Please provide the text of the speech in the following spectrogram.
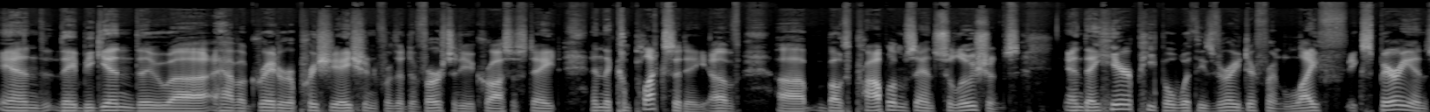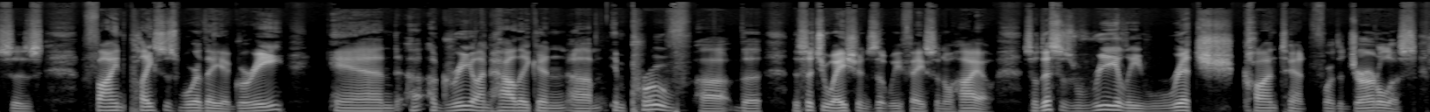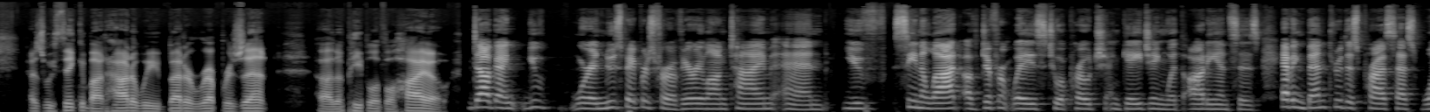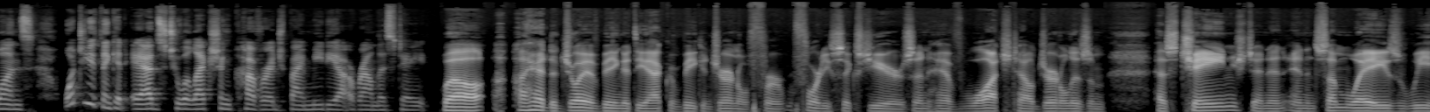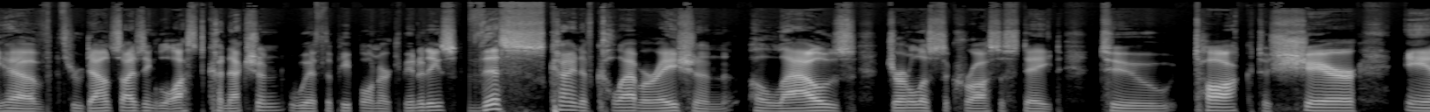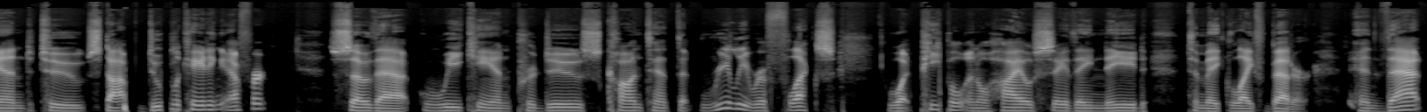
and they begin to uh, have a greater appreciation for the diversity across the state and the complexity of uh, both problems and solutions. And they hear people with these very different life experiences find places where they agree and uh, agree on how they can um, improve uh, the the situations that we face in Ohio. So this is really rich content for the journalists as we think about how do we better represent uh, the people of Ohio. Doug, I, you were in newspapers for a very long time, and you've seen a lot of different ways to approach engaging with audiences. Having been through this process once, what do you think it adds to election coverage by media around the state? Well, I had the joy of being at the Akron Beacon Journal for 46 years and have watched how journalism has changed. And in, and in some ways, we have, through downsizing, lost connection with the people in our communities. This kind of collaboration allows journalists across the state to talk, to share, and to stop duplicating effort so that we can produce content that really reflects what people in Ohio say they need to make life better. And that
